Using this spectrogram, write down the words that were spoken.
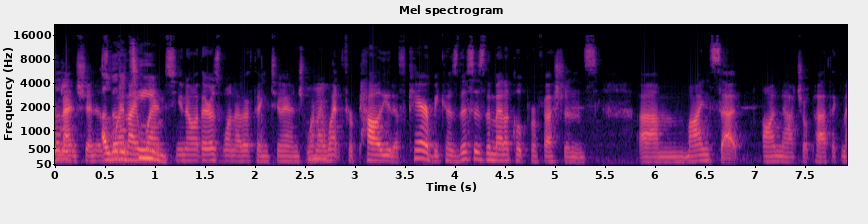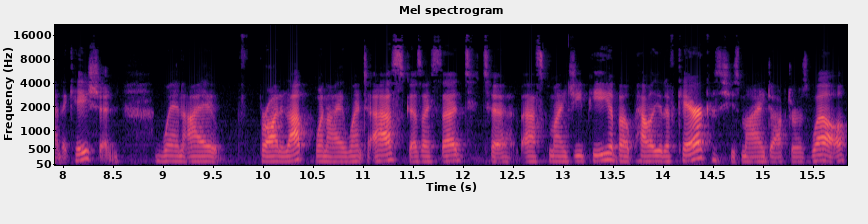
little- mention is when I went, you know, there's one other thing too, Ange. When I Mhm. went for palliative care, because this is the medical profession's um, mindset on naturopathic medication. When I brought it up, when I went to ask, as I said, to ask my GP about palliative care, because she's my doctor as well,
